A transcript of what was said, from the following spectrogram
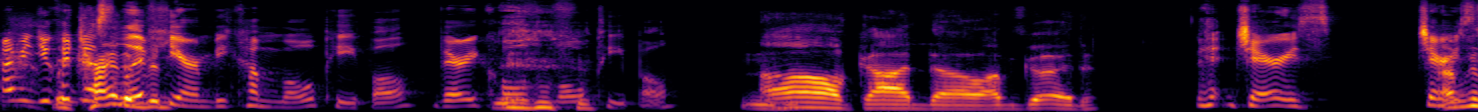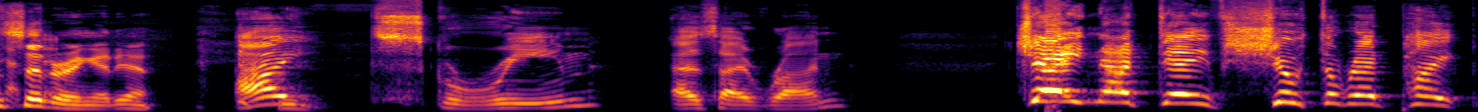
I mean, you could just live in- here and become mole people. Very cold mole people. Mhm. Oh God, no! I'm good. Jerry's Jerry's I'm tempted. considering it. Yeah. I scream as I run. Jay, not Dave, shoot the red pipe.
